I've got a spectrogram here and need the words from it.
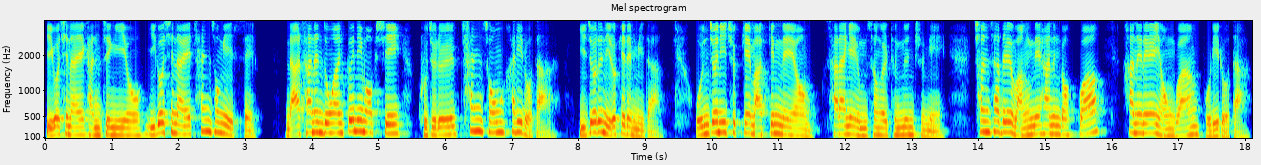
이것이 나의 간증이요 이것이 나의 찬송일세. 나 사는 동안 끊임없이 구주를 찬송하리로다. 2절은 이렇게 됩니다. 온전히 주께 맡긴 내영 사랑의 음성을 듣는 중에 천사들 왕래하는 것과 하늘의 영광 보리로다.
